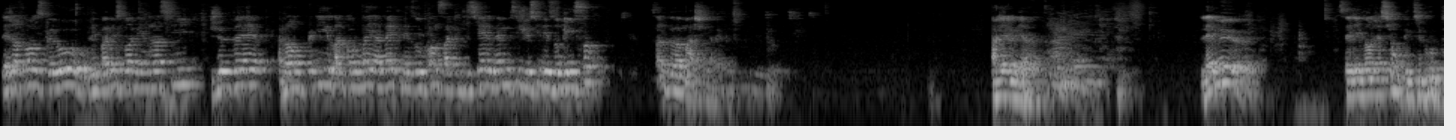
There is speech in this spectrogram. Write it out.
Les gens pensent que oh, l'épanouissement viendra si je vais remplir la corbeille avec des offrandes sacrificielles, même si je suis désobéissant. Ça ne peut pas marcher avec nous. Alléluia. Les murs, c'est l'évangélisation petit groupe.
